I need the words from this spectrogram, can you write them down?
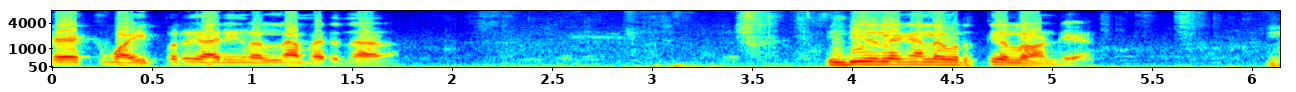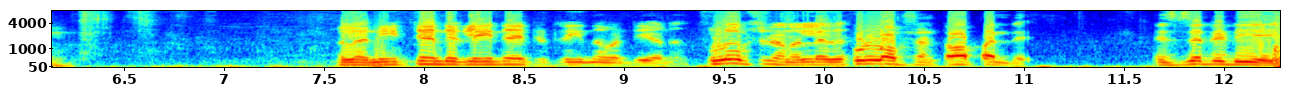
back wiper കാര്യങ്ങളെല്ലാം വരുന്നതാണ്. ഇന്ത്യയിലൊക്കെ നല്ല വൃത്തിയുള്ള വണ്ടിയാണ്. അല്ല നീറ്റ് ആൻഡ് ക്ലീൻ വണ്ടിയാണ്. ഫുൾ ഓപ്ഷൻ ആണല്ലേ ഇത്? Full option top D I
